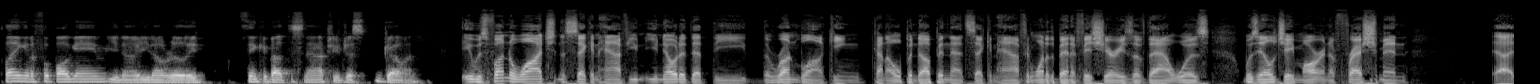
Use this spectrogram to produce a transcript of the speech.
playing in a football game, you know, you don't really think about the snaps. You're just going it was fun to watch in the second half. You you noted that the the run blocking kind of opened up in that second half, and one of the beneficiaries of that was was L.J. Martin, a freshman. Uh,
